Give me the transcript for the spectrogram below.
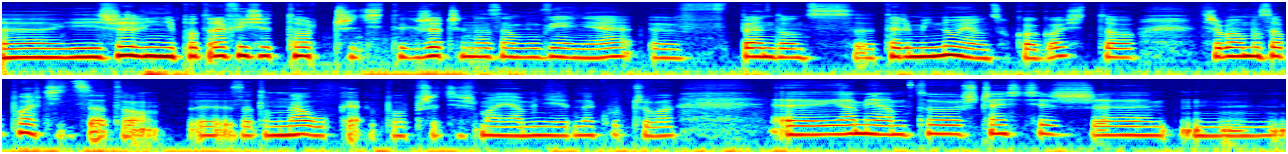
e, jeżeli nie potrafi się toczyć tych rzeczy na zamówienie, e, będąc, terminując u kogoś, to trzeba mu zapłacić za to, za tą naukę, bo przecież Maja mnie jednak uczyła. Ja miałam to szczęście, że mm,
